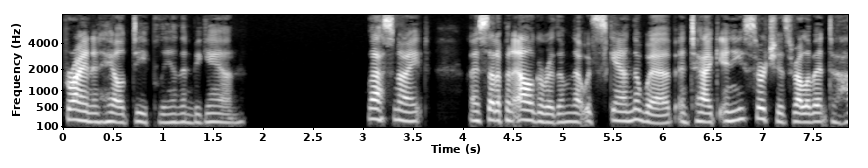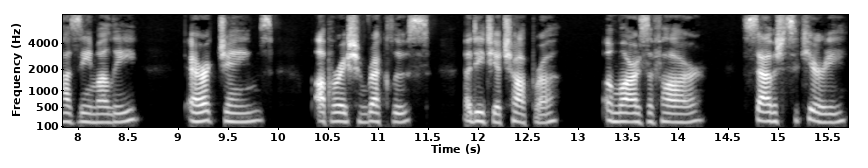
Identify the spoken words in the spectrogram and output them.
Brian inhaled deeply and then began. Last night, I set up an algorithm that would scan the web and tag any searches relevant to Hazim Ali, Eric James, Operation Recluse, Aditya Chopra, Omar Zafar, Savage Security,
